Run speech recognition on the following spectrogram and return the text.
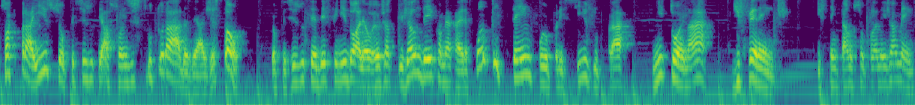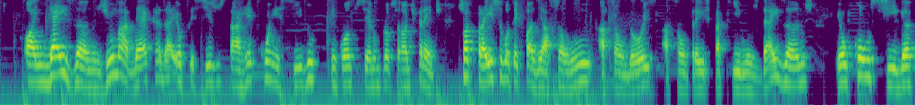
Só que para isso eu preciso ter ações estruturadas, é a gestão. Eu preciso ter definido, olha, eu já, já andei com a minha carreira, quanto tempo eu preciso para me tornar diferente? Isso tem que estar no seu planejamento. ó, em 10 anos, de uma década, eu preciso estar reconhecido enquanto ser um profissional diferente. Só que para isso eu vou ter que fazer ação 1, ação 2, ação 3, para que nos 10 anos eu consiga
